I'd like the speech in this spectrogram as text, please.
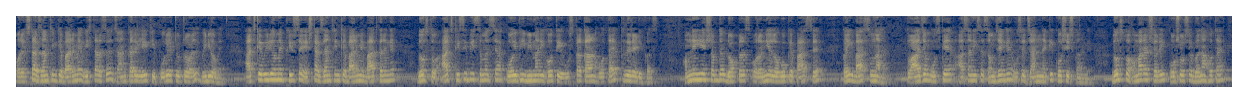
और एस्टाग्जांथिन के बारे में विस्तार से जानकारी ली थी पूरे ट्यूटोरियल वीडियो में। आज के वीडियो में फिर से एस्टाग्जांथिन के बारे में बात करेंगे। दोस्तों, आज किसी भी समस्या, कोई भी बीमारी होती है, उसका कारण होता है फ्री रेडिकल्स हमने ये शब्द डॉक्टर्स और अन्य लोगों के पास से कई बार सुना है। तो आज हम उसके आसानी से समझेंगे, उसे जानने की कोशिश करेंगे। दोस्तों, हमारा शरीर कोषों से बना होता है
